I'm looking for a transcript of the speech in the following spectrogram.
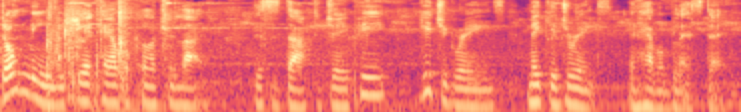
don't mean you can't have a country life. This is Dr. JP. Get your greens, make your drinks, and have a blessed day.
